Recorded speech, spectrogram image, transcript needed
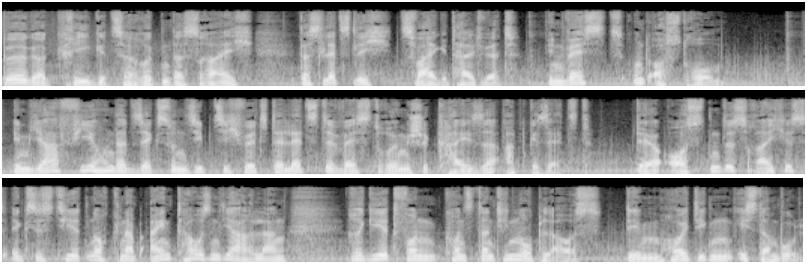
Bürgerkriege zerrütten das Reich, das letztlich zweigeteilt wird, in West- und Ostrom. Im Jahr 476 wird der letzte weströmische Kaiser abgesetzt. Der Osten des Reiches existiert noch knapp 1000 Jahre lang, regiert von Konstantinopel aus, dem heutigen Istanbul.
